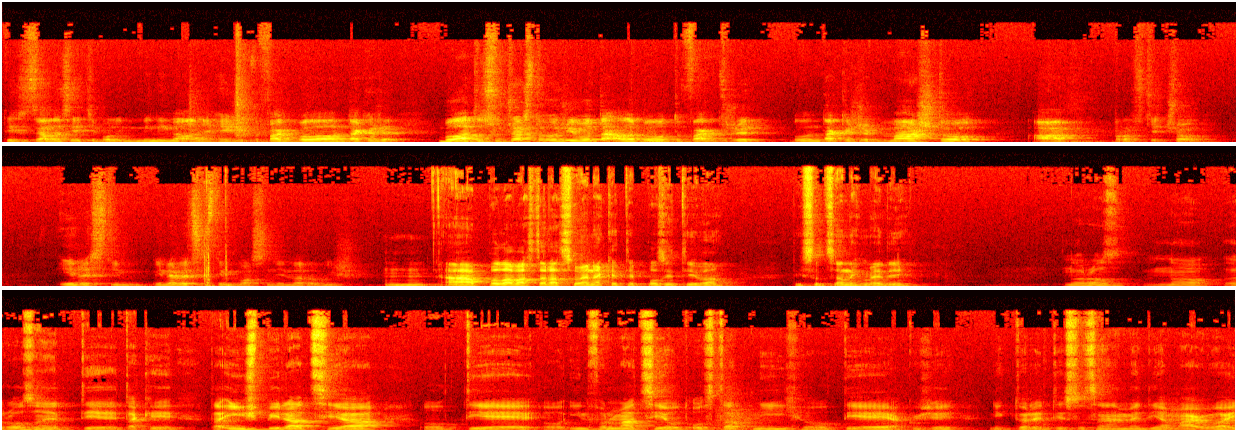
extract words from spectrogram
tie sociálne siete boli minimálne, hej, že to fakt bola len taká, že bola to súčasť toho života, ale bolo to fakt, že len také, že máš to a proste čo, iné, s tým, iné veci s tým vlastne nenarobíš. Mhm. A podľa vás teda sú aj nejaké tie pozitíva tých sociálnych médií? No, roz, no rozhodne tie také, tá inšpirácia, tie informácie od ostatných, tie akože niektoré tie sociálne médiá majú aj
